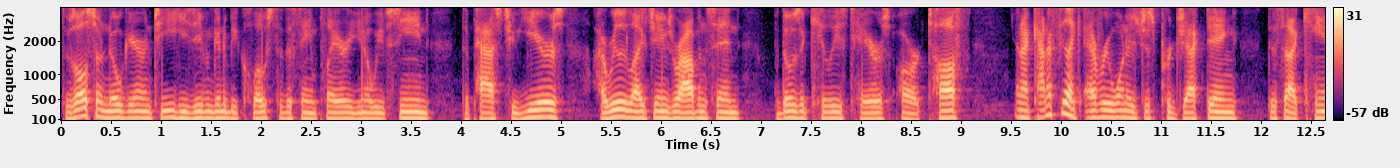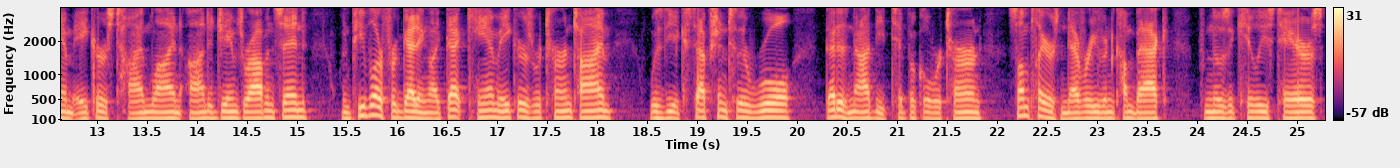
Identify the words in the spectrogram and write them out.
There's also no guarantee he's even going to be close to the same player, you know, we've seen the past two years. I really like James Robinson, but those Achilles tears are tough. And I kind of feel like everyone is just projecting this uh, Cam Akers timeline onto James Robinson when people are forgetting like that Cam Akers return time was the exception to the rule. That is not the typical return. Some players never even come back from those Achilles tears.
